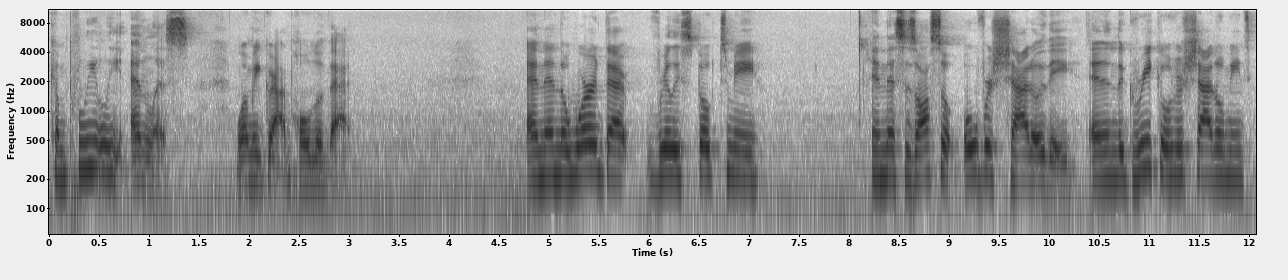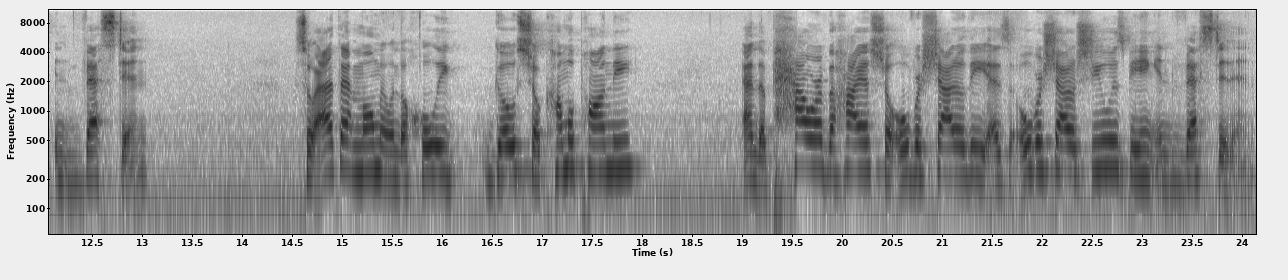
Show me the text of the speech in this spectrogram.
Completely endless when we grab hold of that. And then the word that really spoke to me and this is also overshadow thee and in the Greek overshadow means invest in so at that moment when the Holy Ghost shall come upon thee, and the power of the highest shall overshadow thee, as overshadow she was being invested in.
